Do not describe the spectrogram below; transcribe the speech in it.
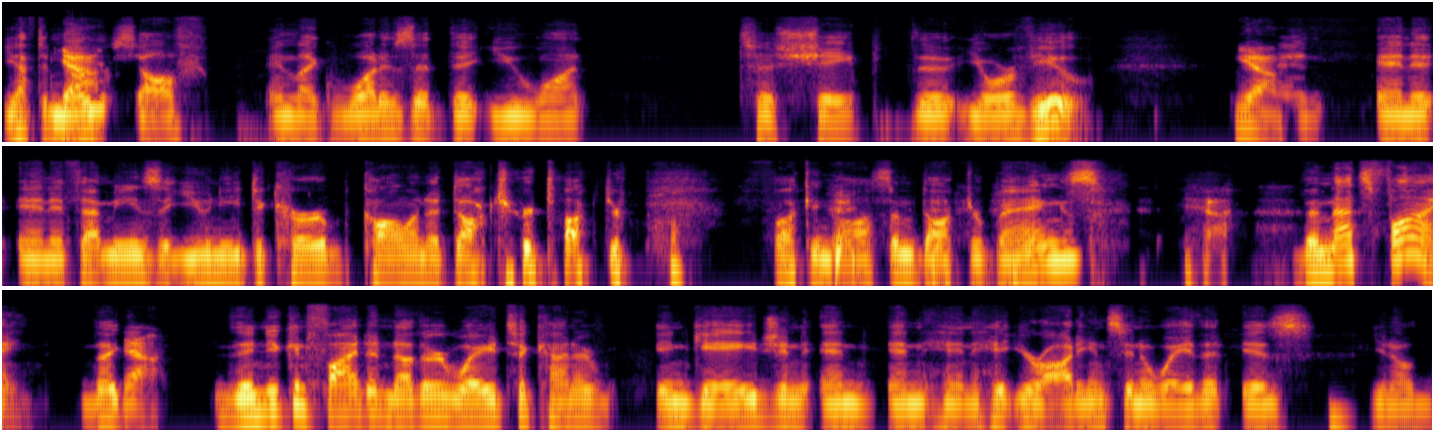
You have to know Yeah. yourself and like what is it that you want to shape the your view. Yeah. And and it, and if that means that you need to curb calling a doctor doctor fucking awesome Dr. Bangs, Yeah. then that's fine. Like Yeah. then you can find another way to kind of engage and and and, and hit your audience in a way that is, you know,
